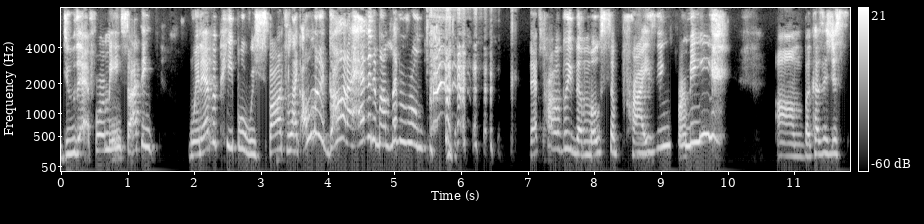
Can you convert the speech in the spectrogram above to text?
do that for me. So I think whenever people respond to like, "Oh my God, I have it in my living room," that's probably the most surprising for me. um, because it's just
